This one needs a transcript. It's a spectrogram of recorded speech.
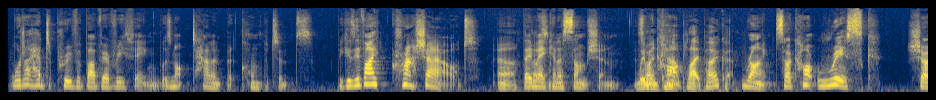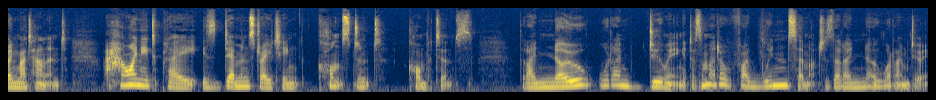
What I had to prove above everything was not talent but competence. Because if I crash out, Ah, they make an assumption. So Women I can't play poker. Right. So I can't risk showing my talent. How I need to play is demonstrating constant competence. That I know what I'm doing. It doesn't matter if I win so much as that I know what I'm doing.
